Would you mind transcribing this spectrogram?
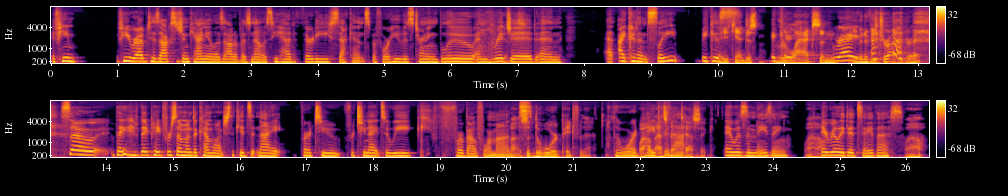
if he if he rubbed his oxygen cannulas out of his nose, he had 30 seconds before he was turning blue and Oh rigid, and, and I couldn't sleep because Yeah, you can't just relax and Right. even if you tried, right? So they they paid for someone to come watch the kids at night for two for two nights a week for about four months. Wow, so the ward paid for that. the ward Wow, paid that's for that. fantastic. It was amazing. Wow. It really did save us. Wow.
